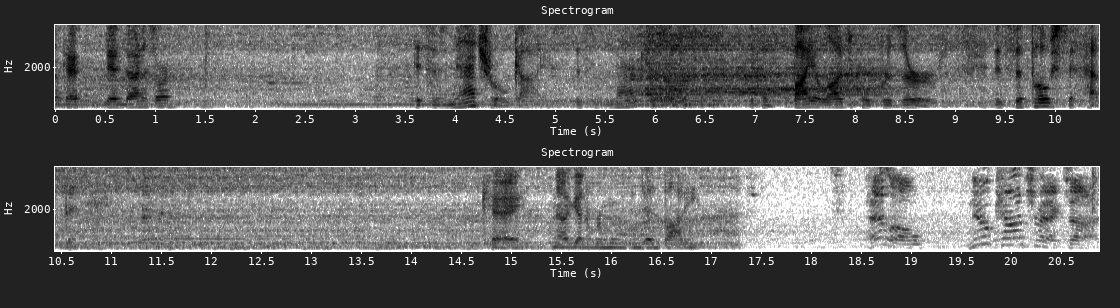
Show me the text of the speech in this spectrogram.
Okay, dead dinosaur. This is natural, guys. This is natural. It's a, it's a biological preserve. It's supposed to happen. Okay, now I gotta remove the dead body. Hello. New contract time.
